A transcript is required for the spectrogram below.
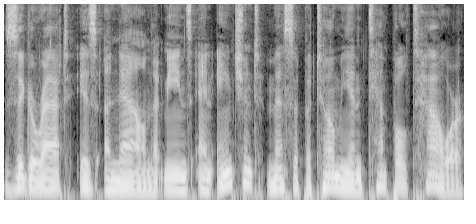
Ziggurat is a noun that means an ancient Mesopotamian temple tower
